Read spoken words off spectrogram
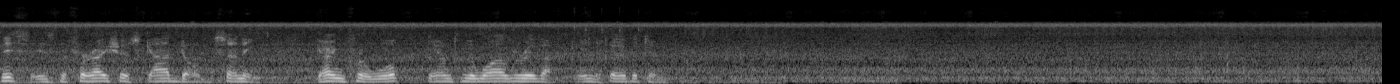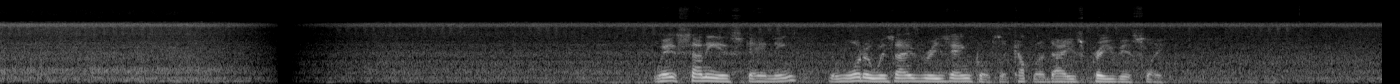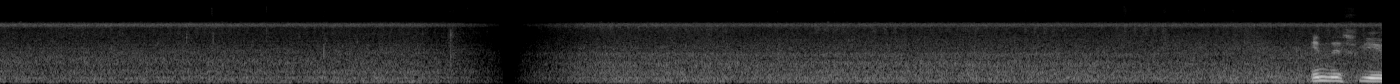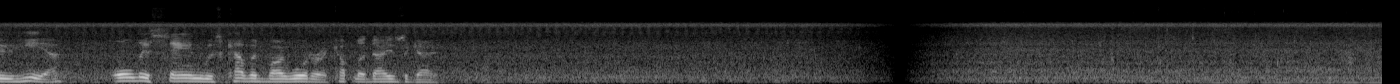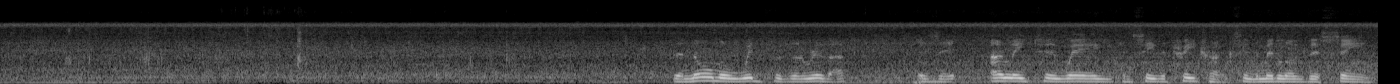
This is the ferocious guard dog, Sunny, going for a walk down to the Wild River in Herberton. Where Sunny is standing, the water was over his ankles a couple of days previously. In this view here, all this sand was covered by water a couple of days ago. The normal width of the river is it only to where you can see the tree trunks in the middle of this scene.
